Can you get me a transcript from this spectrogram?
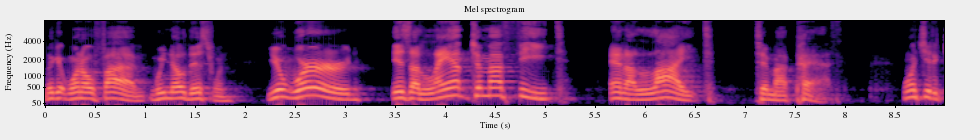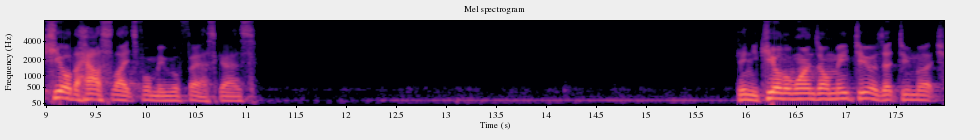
Look at 105. We know this one. Your word is a lamp to my feet and a light to my path. I want you to kill the house lights for me real fast, guys. Can you kill the ones on me too? is that too much?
